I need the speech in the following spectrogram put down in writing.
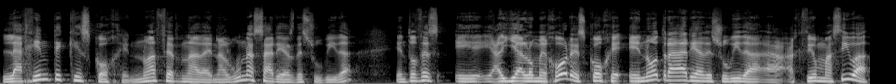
La gente que escoge no hacer nada en algunas áreas de su vida, entonces, eh, y a lo mejor escoge en otra área de su vida acción masiva,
